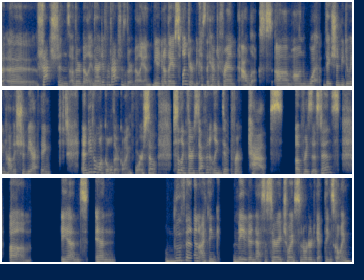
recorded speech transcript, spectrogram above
uh, factions of the rebellion. There are different factions of the rebellion. You know, they have splintered because they have different outlooks um, on what they should be doing, how they should be acting, and even what goal they're going for. So, so like, there's definitely different paths of resistance, um, and and Luthen, I think, made a necessary choice in order to get things going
